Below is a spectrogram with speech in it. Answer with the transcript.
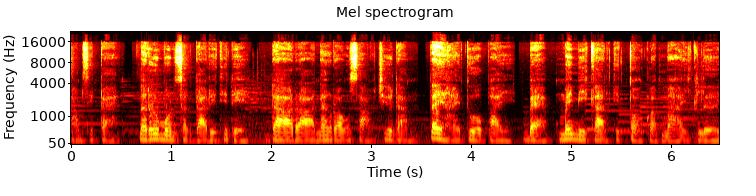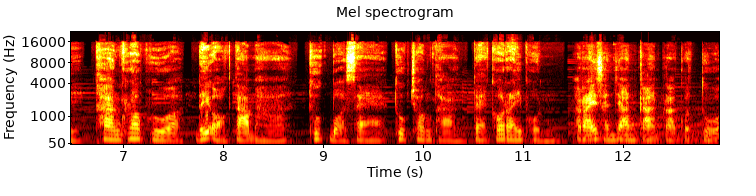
2538นฤมลศักดาฤทธิเดชดารานักร้องสาวชื่อดัง ได้หายตัวไป แบบไม่มีการติดต่อกลับมาอีกเลย ทางครอบครัวได้ออกตามหา ทุกบาะแส ทุกช่องทาง แต่ก็ไร้ผล ไร้สัญญาณการปรากฏตัว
